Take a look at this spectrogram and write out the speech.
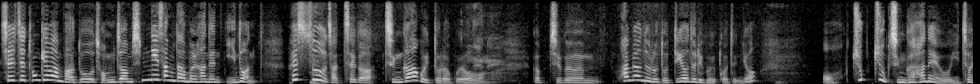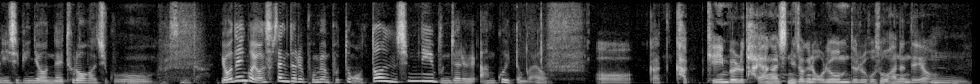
실제 통계만 봐도 점점 심리 상담을 하는 인원 횟수 음. 자체가 증가하고 있더라고요. 네네. 그러니까 지금 화면으로도 띄워드리고 있거든요. 어, 쭉쭉 증가하네요. 2022년에 들어가지고. 음, 맞습니다. 연예인과 연습생들을 보면 보통 어떤 심리 문제를 안고 있던가요? 어, 그러니까 각 개인별로 다양한 심리적인 어려움들을 호소하는데요. 음.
